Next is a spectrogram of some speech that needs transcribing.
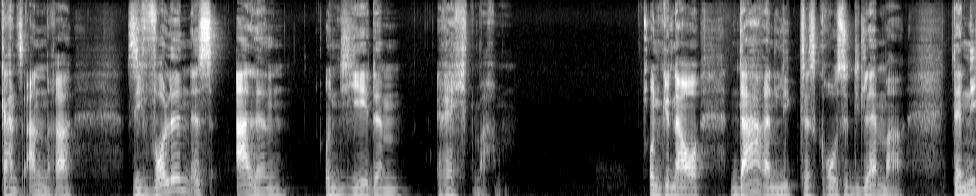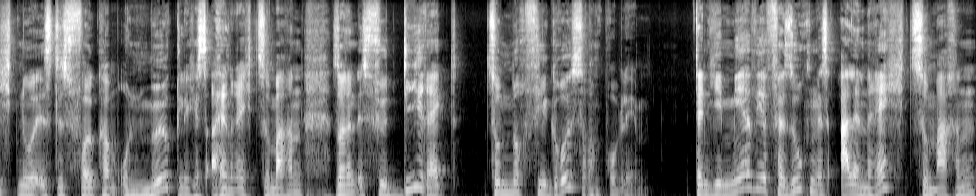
ganz anderer. Sie wollen es allen und jedem recht machen. Und genau darin liegt das große Dilemma. Denn nicht nur ist es vollkommen unmöglich, es allen recht zu machen, sondern es führt direkt zum noch viel größeren Problem. Denn je mehr wir versuchen, es allen recht zu machen,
